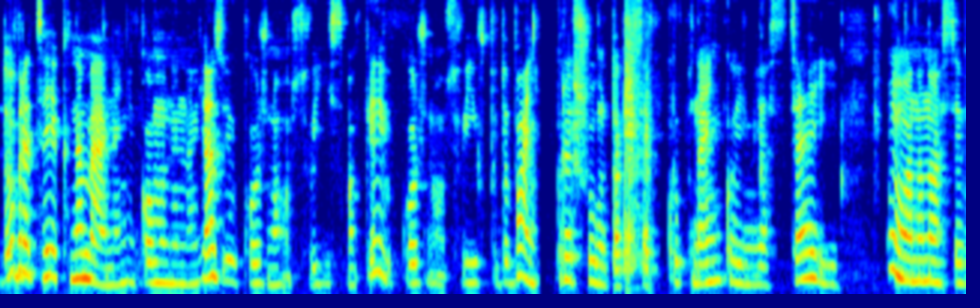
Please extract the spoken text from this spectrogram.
Добре, це як на мене. Нікому не нав'язую, кожного свої смаки, у кожного свої вподобання. Кришу так все крупненько, і м'ясце, і ну, ананаси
